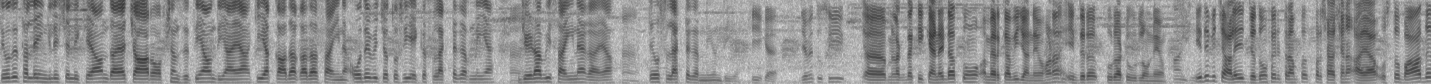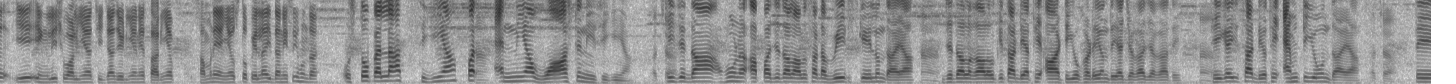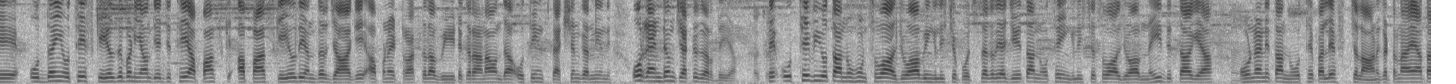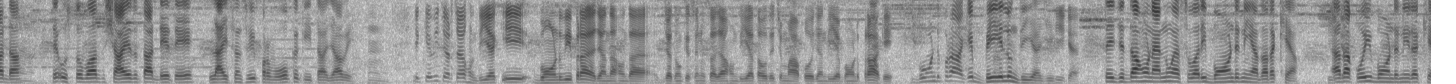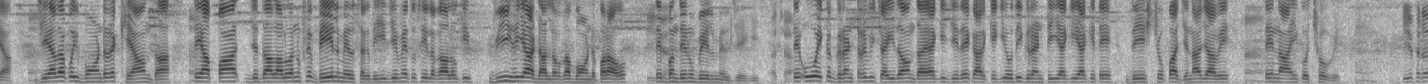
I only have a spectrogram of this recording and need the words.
ਤੇ ਉਹਦੇ ਥੱਲੇ ਇੰਗਲਿਸ਼ 'ਚ ਲਿਖਿਆ ਹੁੰਦਾ ਆ ਚਾਰ ਆਪਸ਼ਨਸ ਦਿੱਤੀਆਂ ਹੁੰਦੀਆਂ ਆ ਕਿ ਆ ਕਾਦਾ ਕਾਦਾ ਸਾਈਨ ਆ। ਉਹਦੇ ਵਿੱਚੋਂ ਤੁਸੀਂ ਇੱਕ ਸਿਲੈਕਟ ਕਰਨੀ ਆ ਜਿਹੜਾ ਵੀ ਸਾਈਨ ਹੈਗਾ ਆ ਤੇ ਉਹ ਸਿਲੈਕਟ ਕਰਨੀ ਹੁੰਦੀ ਆ। ਠੀਕ ਹੈ। ਜਿਵੇਂ ਤੁਸੀਂ ਅਹ, ਮੈਨੂੰ ਲੱਗਦਾ ਕਿ ਕੈਨੇਡਾ ਤੋਂ ਅਮਰੀਕਾ ਵੀ ਜਾਂਦੇ ਹੋ ਹਨਾ? ਇੱਧਰ ਪੂਰਾ ਟੂਰ ਲਾਉਂਦੇ ਹੋ। ਇਹਦੇ ਵਿਚਾਲੇ ਜਦੋਂ ਫਿਰ ਟਰੰਪ ਪ੍ਰਸ਼ਾਸਨ ਆਇਆ ਉਸ ਤੋਂ ਬਾਅਦ ਇਹ ਇੰਗਲਿਸ਼ ਵਾਲੀਆਂ ਚੀਜ਼ਾਂ ਜਿਹੜੀਆਂ ਨੇ ਸਾਰੀਆਂ ਸਾਹਮਣੇ ਆਈਆਂ ਉਸ ਤੋਂ ਪਹਿਲਾਂ ਇਦਾਂ ਨਹੀਂ ਸੀ ਹੁੰਦਾ? ਉਸ ਤੋਂ ਪਹਿਲਾਂ ਸੀਗੀਆਂ ਪਰ ਇੰਨੀਆਂ ਵਾਸਟ ਨਹੀਂ ਸੀਗੀਆਂ। ਅੱਛਾ। ਕਿ ਜਿੱਦਾਂ ਹੁਣ ਆਪਾਂ ਜਿੱਦਾਂ ਲਾ ਲਓ ਸਾਡਾ weight ਸਕੇਲ ਹੁੰਦਾ ਆ ਹਾਂ। ਜਿੱਦਾਂ ਲਗਾ ਲਓ ਕਿ ਤੁਹਾਡੇ ਇੱਥੇ ਆਰਟੀਓ ਖੜੇ ਹੁੰਦੇ ਆ ਜਗ੍ਹਾ ਜਗ੍ਹਾ ਤੇ। ਠੀਕ ਹੈ ਜੀ? ਸਾਡੇ ਉੱਥੇ ਐਮਟੀਓ ਹੁੰਦਾ ਆ। ਅੱਛਾ। ਤੇ ਉਦਾਂ ਹੀ ਉੱਥੇ ਸਕੇਲਸ ਬਣੀਆਂ ਹੁੰਦੀਆਂ ਜਿੱਥੇ ਆਪਾਂ ਸਕ- ਆਪਾਂ ਸਕੇਲ ਦੇ ਅੰਦਰ ਜਾ ਕੇ ਆਪਣੇ ਟਰੱਕ ਦਾ weight ਕਰਾਉਣਾ ਹੁੰਦਾ ਉੱਥੇ ਇਨਸਪੈਕਸ਼ਨ ਕਰਨੀ ਹੁੰਦੀ ਉਹ ਰੈਂਡਮ ਚੈੱਕ ਕਰਦੇ ਆ। ਤੇ ਉੱਥੇ ਵੀ ਉਹ ਤੁਹਾਨੂੰ ਹੁਣ ਸਵਾਲ ਜਵਾਬ ਇੰਗਲਿਸ਼ 'ਚ ਪੁੱਛ ਸਕਦੇ ਆ ਜੇ ਤੁਹਾਨੂੰ ਉੱਥੇ ਇੰਗਲਿਸ਼ 'ਚ ਸਵਾਲ ਜਵਾਬ ਨਹੀਂ ਦਿੱਤਾ ਗਿਆ ਉਹਨਾਂ ਨੇ ਤੁਹਾਨੂੰ ਉੱਥੇ ਪਹਿਲੇ ਚਲਾਨ ਕੱਟਣਾ ਆ ਤੁਹਾਡਾ ਤੇ ਉਸ ਤੋਂ ਬਾਅਦ ਸ਼ਾਇਦ ਤੁਹਾਡੇ ਤੇ ਲਾਇਸੈਂਸ ਵੀ ਪ੍ਰਵੋਕ ਕੀਤਾ ਜਾਵੇ। ਇੱਕ ਇਹ ਵੀ ਚਰਚਾ ਹੁੰਦੀ ਹੈ ਕਿ ਬੌਂਡ ਵੀ ਭਰਾਇਆ ਜਾਂਦਾ ਹੁੰਦਾ ਹੈ। ਜਦੋਂ ਕਿਸੇ ਨੂੰ ਸਜ਼ਾ ਹੁੰਦੀ ਹੈ ਤਾਂ ਉਹਦੇ ਚ ਮਾਫ ਹੋ ਜਾਂਦੀ ਹੈ ਬੌਂਡ ਭਰਾ ਕੇ। ਬੌਂਡ ਭਰਾ ਕੇ ਬੇਲ ਹੁੰਦੀ ਆ ਜੀ। ਠੀਕ ਹੈ। ਤੇ ਜਿੱਦਾਂ ਹੁਣ ਇਹਨੂੰ ਇਸ ਵਾਰੀ ਬੌਂਡ ਨਹੀਂ ਆਦਾ ਰੱਖਿਆ। ਇਹਦਾ ਕੋਈ ਬੌਂਡ ਨਹੀਂ ਰੱਖਿਆ। ਜੇ ਇਹਦਾ ਕੋਈ ਬੌਂਡ ਰੱਖਿਆ ਹੁੰਦਾ ਤੇ ਆਪਾਂ ਜਿੱਦਾਂ ਲਾ ਲਓ ਇਹਨੂੰ ਫਿਰ ਬੇਲ ਮਿਲ ਸਕਦੀ ਸੀ। ਜਿਵੇਂ ਤੁਸੀਂ ਲਗਾ ਲਓ ਕਿ 20000 ਡਾਲਰ ਦਾ ਬੌਂਡ ਭਰਾਓ ਤੇ ਬੰਦੇ ਨੂੰ ਬੇਲ ਮਿਲ ਜੇਗੀ ਤੇ ਉਹ ਇੱਕ ਗਰੰਟਰ ਵੀ ਚਾਹੀਦਾ ਹੁੰਦਾ ਹੈ ਕਿ ਜਿਹਦੇ ਕਰਕੇ ਕਿ ਉਹਦੀ ਗਰੰਟੀ ਆ ਕਿ ਆ ਕਿਤੇ ਦੇਸ਼ ਚੋਂ ਭੱਜ ਨਾ ਜਾਵੇ ਤੇ ਨਾ ਹੀ ਕੁਝ ਹੋਵੇ। ਹੂੰ ਇਹ ਫਿਰ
